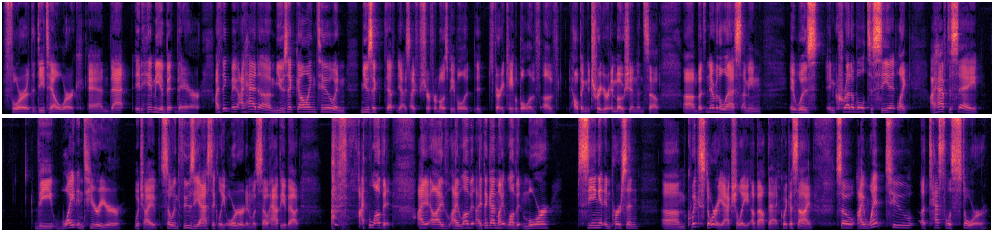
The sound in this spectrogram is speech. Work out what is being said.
for the detail work, and that it hit me a bit there. I think maybe I had uh, music going too, and music, def- you know, as I'm sure for most people, it, it's very capable of of helping to trigger emotion, and so. Um, but nevertheless, I mean, it was incredible to see it. Like I have to say, the white interior, which I so enthusiastically ordered and was so happy about, I love it. I, I I love it. I think I might love it more seeing it in person. Um, quick story actually about that. Quick aside. So I went to a Tesla store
